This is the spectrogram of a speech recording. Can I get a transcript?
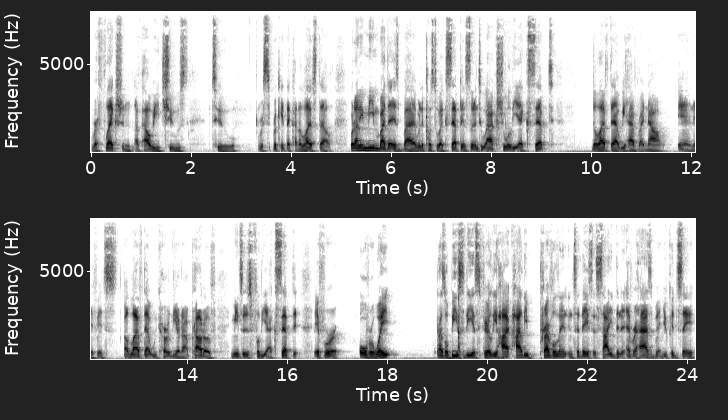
reflection of how we choose to reciprocate that kind of lifestyle. What I mean by that is by when it comes to acceptance, learning to actually accept the life that we have right now. And if it's a life that we currently are not proud of, it means to just fully accept it. If we're overweight, as obesity is fairly high, highly prevalent in today's society than it ever has been, you could say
